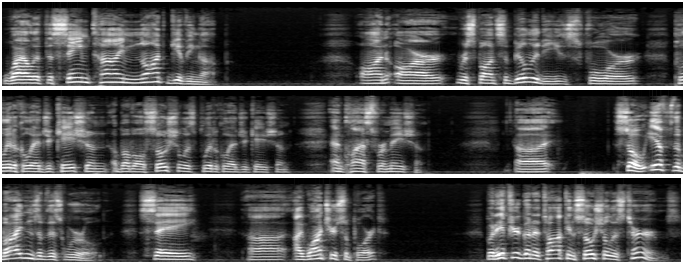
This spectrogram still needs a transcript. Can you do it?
while at the same time not giving up on our responsibilities for political education, above all, socialist political education, and class formation. Uh, so if the Bidens of this world say, uh, I want your support, but if you're going to talk in socialist terms,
